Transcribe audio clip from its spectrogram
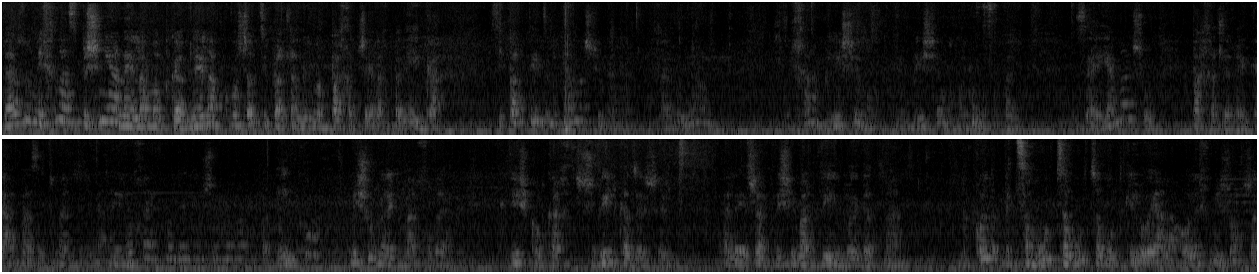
ואז הוא נכנס, בשנייה נעלם הפגם, נעלם כמו שאת סיפרת לנו עם הפחד שלך בנהיגה. סיפרתי את זה בכמה שיעורים. סליחה, בלי שמות, כן, בלי שמות, אבל זה היה משהו. פחד לרגע, ואז את אומרת, אני לא יכולה להתמודד עם שום דבר, אין כוח, מישהו נוהג מאחוריה. כביש כל כך, שביל כזה של, על אש הכבישים ערביים, לא יודעת מה, וכל, וצמוד, צמוד, צמוד, כאילו יאללה, הולך מישהו עכשיו,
